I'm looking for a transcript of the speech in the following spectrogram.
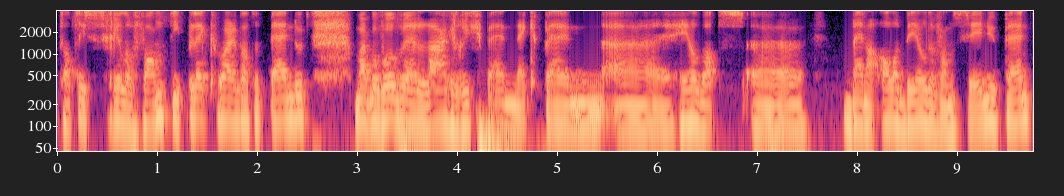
dat is relevant, die plek waar dat het pijn doet. Maar bijvoorbeeld bij lage rugpijn, nekpijn, uh, heel wat, uh, bijna alle beelden van zenuwpijn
